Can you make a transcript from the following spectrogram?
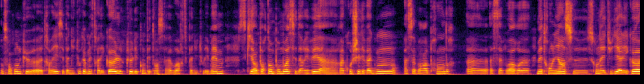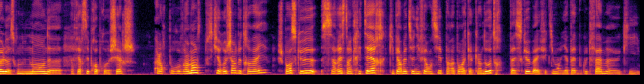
On se rend compte que euh, travailler c'est pas du tout comme être à l'école, que les compétences à avoir c'est pas du tout les mêmes. Ce qui est important pour moi, c'est d'arriver à raccrocher les wagons, à savoir apprendre, euh, à savoir euh, mettre en lien ce, ce qu'on a étudié à l'école, ce qu'on nous demande, euh, à faire ses propres recherches. Alors pour vraiment tout ce qui est recherche de travail, je pense que ça reste un critère qui permet de se différencier par rapport à quelqu'un d'autre, parce que bah effectivement il n'y a pas beaucoup de femmes euh, qui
